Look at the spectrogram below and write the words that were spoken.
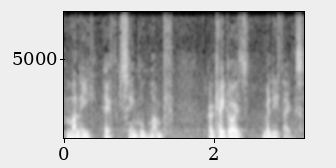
money every single month. Okay, guys, many thanks.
